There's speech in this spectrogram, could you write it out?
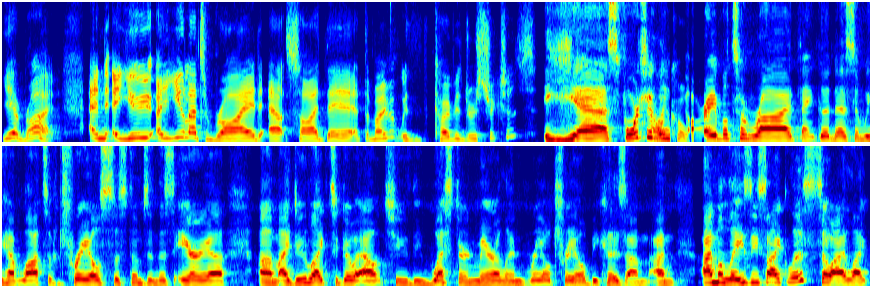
Yeah, right. And are you are you allowed to ride outside there at the moment with COVID restrictions? Yes, fortunately, oh, cool. we are able to ride. Thank goodness, and we have lots of trail systems in this area. Um, I do like to go out to the Western Maryland Rail Trail because um, I'm I'm a lazy cyclist, so I like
